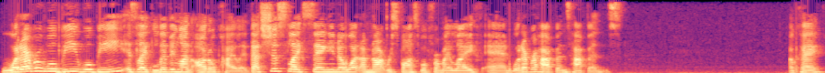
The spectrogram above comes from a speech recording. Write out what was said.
whatever will be will be is like living on autopilot. That's just like saying you know what? I'm not responsible for my life and whatever happens happens. Okay?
